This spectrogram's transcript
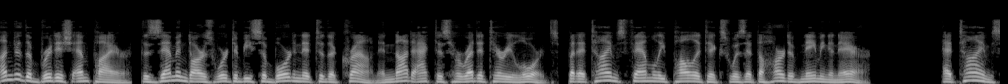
Under the British Empire, the zamindars were to be subordinate to the crown and not act as hereditary lords, but at times family politics was at the heart of naming an heir. At times,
